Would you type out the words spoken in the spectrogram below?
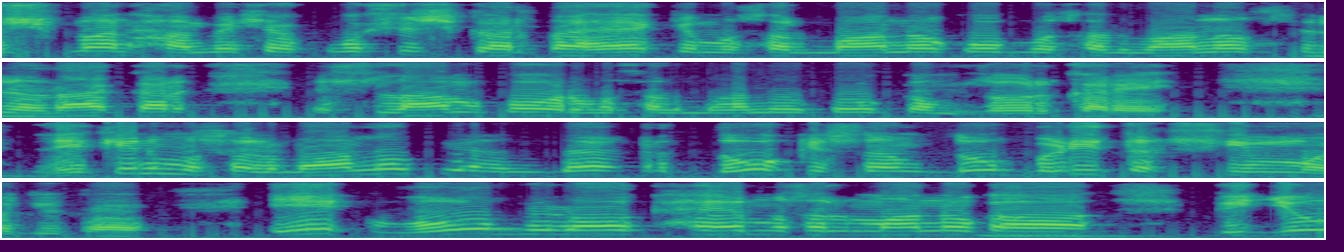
دشمن ہمیشہ کوشش کرتا ہے کہ مسلمانوں کو، مسلمانوں سے لڑا کر اسلام کو اور مسلمانوں کو کمزور کرے۔ لیکن مسلمانوں کے اندر دو قسم، دو بڑی تقسیم موجود ہے۔ ایک وہ بلاک ہے مسلمانوں کا کہ جو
